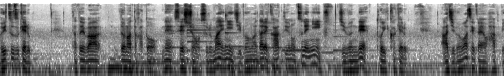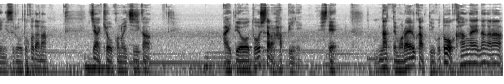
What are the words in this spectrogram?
問い続ける。例えばどなたかとねセッションをする前に自分は誰かっていうのを常に自分で問いかける。あ自分は世界をハッピーにする男だな。じゃあ今日この1時間相手をどうしたらハッピーにしてなってもらえるかっていうことを考えながら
